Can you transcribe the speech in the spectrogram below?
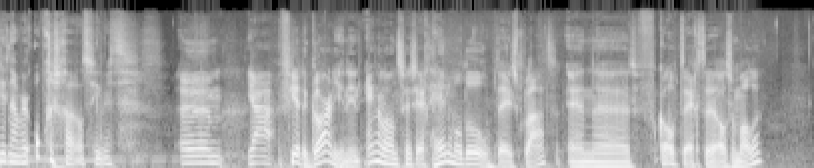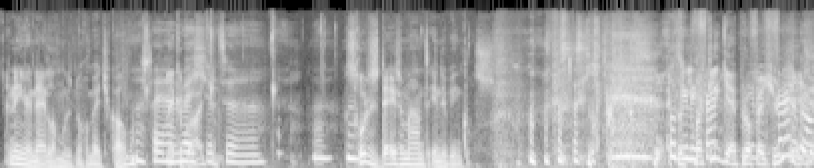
je dit nou weer opgescharreld, Siebert? Ehm, ja, via The Guardian. In Engeland zijn ze echt helemaal dol op deze plaat. En eh, het verkoopt echt eh, als een malle. En hier in Nederland moet het nog een beetje komen. Dan sta je een Lekker beetje plaatje. te... Als het goed is deze maand in de winkels. Goed, jullie Maar klink jij professioneel?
